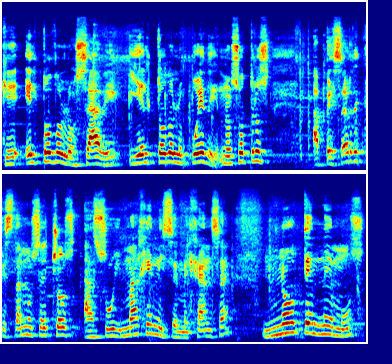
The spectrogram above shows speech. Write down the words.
que Él todo lo sabe y Él todo lo puede. Nosotros, a pesar de que estamos hechos a su imagen y semejanza, no tenemos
